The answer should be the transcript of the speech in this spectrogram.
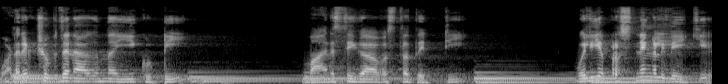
വളരെ ക്ഷുഭിതനാകുന്ന ഈ കുട്ടി മാനസികാവസ്ഥ തെറ്റി വലിയ പ്രശ്നങ്ങളിലേക്ക്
